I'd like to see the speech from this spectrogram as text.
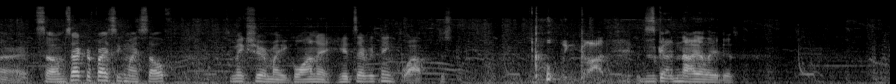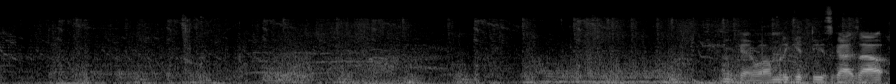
Alright, so I'm sacrificing myself to make sure my iguana hits everything. Wow, just Holy god, it just got annihilated. Okay, well I'm gonna get these guys out.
